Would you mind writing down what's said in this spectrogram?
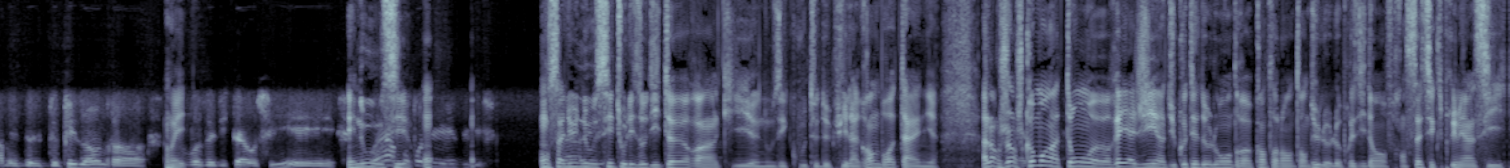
ah, depuis Londres tous vos éditeurs aussi. Et, nous aussi. On, salue nous aussi tous les auditeurs hein, qui nous écoutent depuis la Grande-Bretagne. Alors Georges, comment a-t-on euh, réagi hein, du côté de Londres quand on a entendu le président français s'exprimer ainsi?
